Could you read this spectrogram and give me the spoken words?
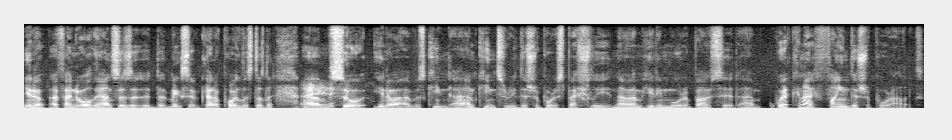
you know, if I know all the answers, it, it makes it kind of pointless, doesn't it? Um, so, you know, I was keen. I am keen to read this report, especially now I'm hearing more about it. Um, where can I find this report, Alex?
